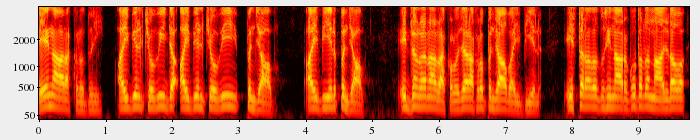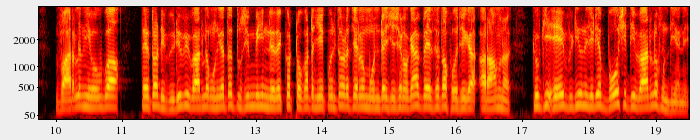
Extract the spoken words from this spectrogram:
ਇਹ ਨਾਂ ਰੱਖ ਲਓ ਤੁਸੀਂ। IPL 24 ਜਾਂ IPL 24 ਪੰਜਾਬ। IPL ਪੰਜਾਬ। ਇਦਾਂ ਦਾ ਨਾਂ ਰੱਖ ਲਓ ਜਾਂ ਰੱਖ ਲਓ ਪੰਜਾਬ IPL ਇਸ ਤਰ੍ਹਾਂ ਦਾ ਤੁਸੀਂ ਨਾਂ ਰੱਖੋ, ਤੁਹਾਡਾ ਨਾਂ ਜਿਹੜਾ ਵਾ ਵਾਇਰਲ ਵੀ ਹੋਊਗਾ ਤੇ ਤੁਹਾਡੀ ਵੀਡੀਓ ਵੀ ਵਾਇਰਲ ਹੋਣੀ ਹੈ ਤਾਂ ਤੁਸੀਂ ਮਹੀਨੇ ਦੇ ਘੱਟੋ ਘੱਟ ਜੇ ਕੋਈ ਤੁਹਾਡਾ ਚੈਨਲ ਮੋਨਟਾਈਜੇਸ਼ਨ ਹੋ ਗਿਆ ਨਾ, ਪੈਸੇ ਤਾਂ ਹੋ ਜਾਏਗਾ ਆਰਾਮ ਨਾਲ। ਕਿਉਂਕਿ ਇਹ ਵੀਡੀਓ ਨੇ ਜਿਹੜੀਆਂ ਬਹੁਤ ਛੇਤੀ ਵਾਇਰਲ ਹੁੰਦੀਆਂ ਨੇ।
